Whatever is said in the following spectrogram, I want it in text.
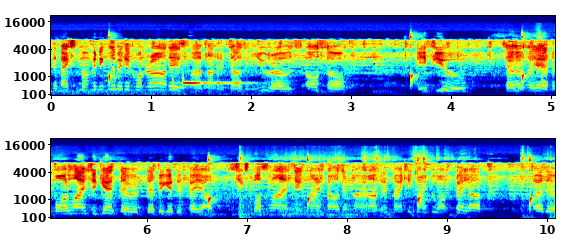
the maximum winning limit in one round is 500,000 euros. Also, if you so, yeah, the more lines you get, the, the bigger the payout. Six plus lines is 9,999 to one payout. Uh, the,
